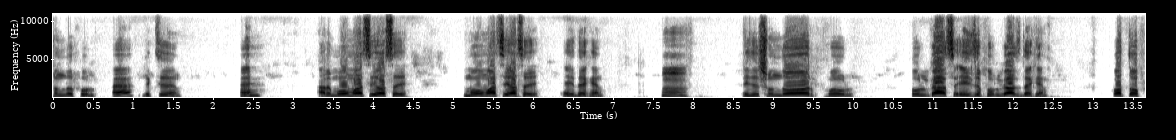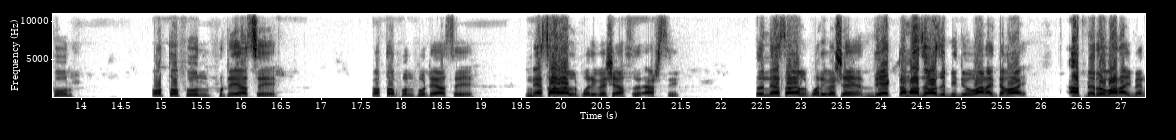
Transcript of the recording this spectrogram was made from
সুন্দর ফুল হ্যাঁ? দেখছেন? হ্যাঁ? আর মৌমাছি আছে মৌমাছি আছে। এই দেখেন, হুম? এই যে সুন্দর ফুল ফুল গাছ, এই যে ফুল গাছ দেখেন, কত ফুল। কত ফুল ফুটে আছে, কত ফুল ফুটে আছে ন্যাচারাল পরিবেশে আছে, আসছি। তো ন্যাচারাল পরিবেশে দু একটা মাঝে মাঝে ভিডিও বানাইতে হয়, আপনারও বানাইবেন।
